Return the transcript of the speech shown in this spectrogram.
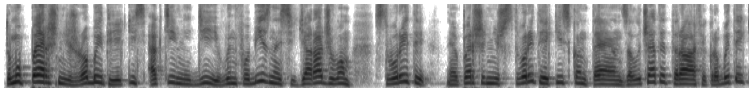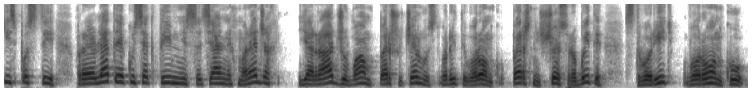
Тому, перш ніж робити якісь активні дії в інфобізнесі, я раджу вам створити. е, Перше ніж створити якийсь контент, залучати трафік, робити якісь пости, проявляти якусь активність в соціальних мережах, я раджу вам в першу чергу створити воронку. Перш ніж щось робити, створіть воронку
